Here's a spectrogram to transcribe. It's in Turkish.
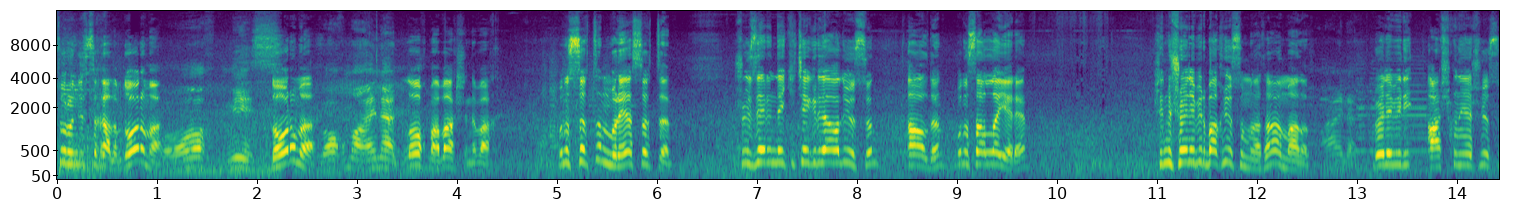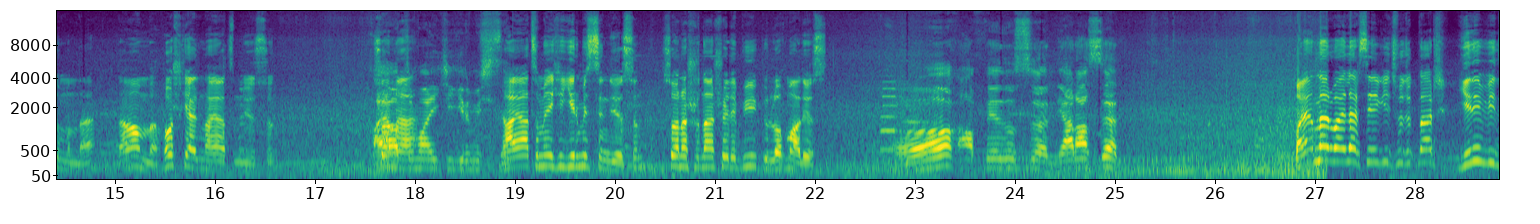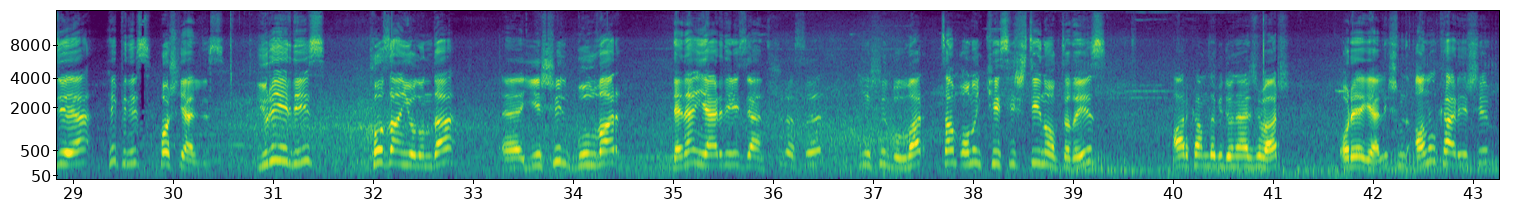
turuncu sıkalım. Doğru mu? Oh mis. Doğru mu? Lokma aynen. Lokma bak şimdi bak. Bunu sıktın buraya sıktın. Şu üzerindeki çekirdeği alıyorsun. Aldın. Bunu salla yere. Şimdi şöyle bir bakıyorsun buna tamam mı Anıl? Aynen. Böyle bir aşkını yaşıyorsun bununla. Tamam mı? Hoş geldin hayatım diyorsun. Sonra- Hayatıma iyi ki girmişsin. Hayatıma iyi ki girmişsin diyorsun. Sonra şuradan şöyle büyük bir lokma alıyorsun. Oh afiyet olsun. Yarasın. Bayanlar baylar sevgili çocuklar yeni videoya hepiniz hoş geldiniz. Yüreğir'deyiz. Kozan yolunda e, Yeşil Bulvar denen yerdeyiz. Yani şurası Yeşil Bulvar. Tam onun kesiştiği noktadayız. Arkamda bir dönerci var. Oraya geldik. Şimdi Anıl kardeşim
